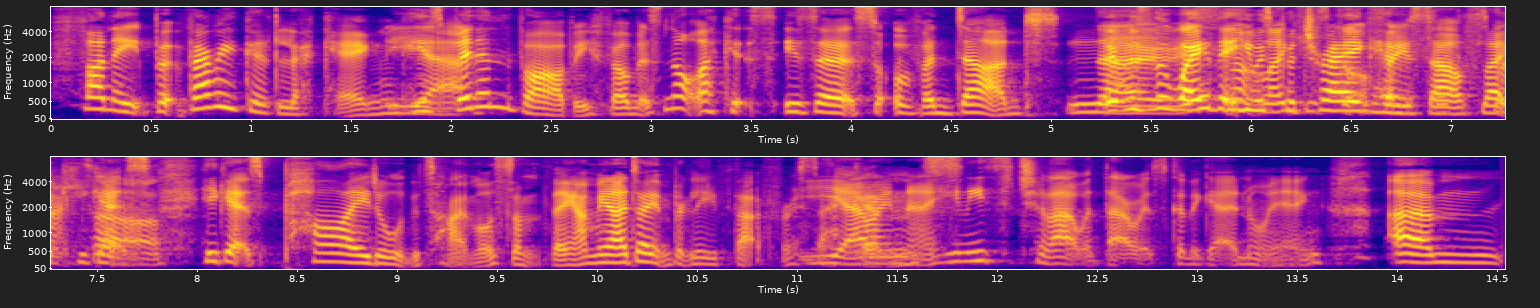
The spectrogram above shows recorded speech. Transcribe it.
Funny, but very good looking. He's been in the Barbie film. It's not like it's he's a sort of a dud. No, it was the way that he was like he's got a portraying face like a himself, like he gets ass. he gets pied all the time or something. I mean, I don't believe that for a second. Yeah, I know. He needs to chill out with that or it's going to get annoying. Um,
